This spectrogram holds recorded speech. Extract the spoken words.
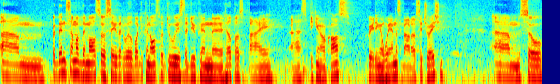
Um, but then some of them also say that, well, what you can also do is that you can uh, help us by uh, speaking our cause, creating awareness about our situation. Um, so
